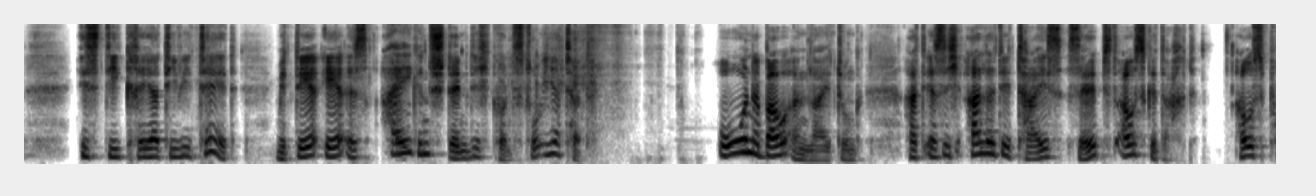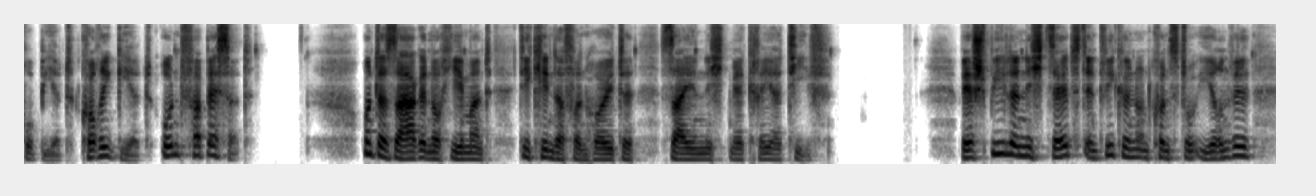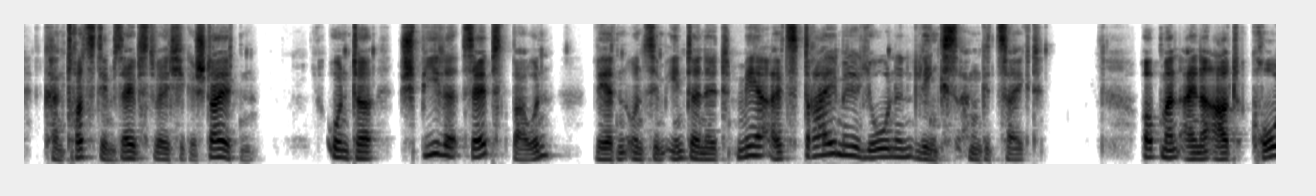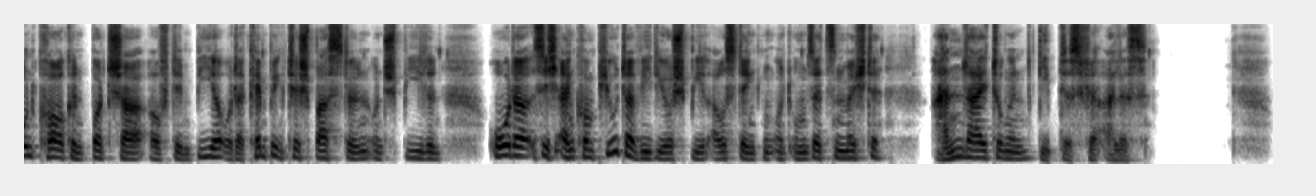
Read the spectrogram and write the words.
ist die Kreativität, mit der er es eigenständig konstruiert hat. Ohne Bauanleitung hat er sich alle Details selbst ausgedacht, ausprobiert, korrigiert und verbessert. Und da sage noch jemand, die Kinder von heute seien nicht mehr kreativ. Wer Spiele nicht selbst entwickeln und konstruieren will, kann trotzdem selbst welche gestalten. Unter Spiele selbst bauen werden uns im Internet mehr als drei Millionen Links angezeigt. Ob man eine Art Kronkorkenboccia auf dem Bier- oder Campingtisch basteln und spielen oder sich ein Computervideospiel ausdenken und umsetzen möchte, Anleitungen gibt es für alles.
